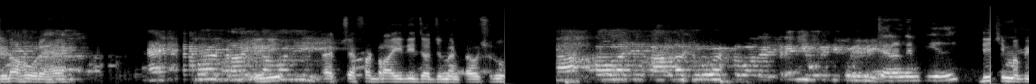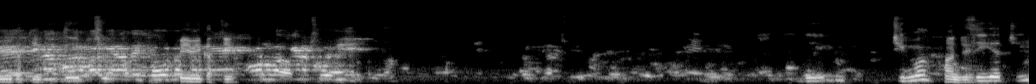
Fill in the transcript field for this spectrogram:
ਜਿਹੜਾ ਹੋ ਰਿਹਾ ਹੈ ਇਹਦੀ ਐਚਐਫ ਡਰਾਈ ਦੀ ਜੱਜਮੈਂਟ ਹੈ ਉਹ ਸ਼ੁਰੂ ਤੋਂ ਚੈਨਲ ਨੇਮ ਕੀ ਹੈ ਜੀ? D Cheema PV 31 PV 31 phone ਵਗੈਰਾ ਰੱਖੋ ਜੀ ਦੀ ਚੀਮਾ? ਹਾਂਜੀ। ਸੀ ਐਚ ਈ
